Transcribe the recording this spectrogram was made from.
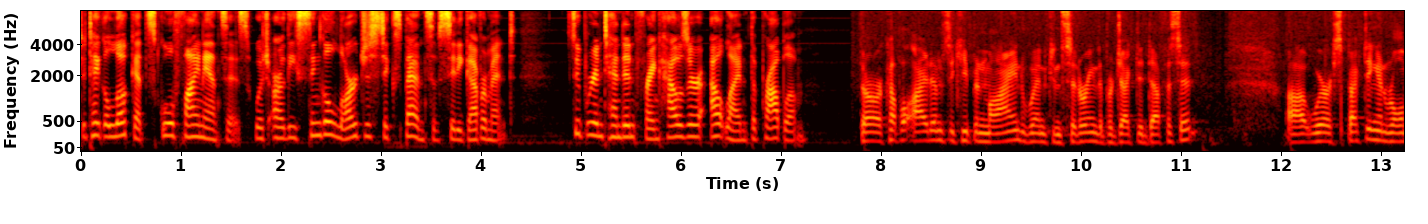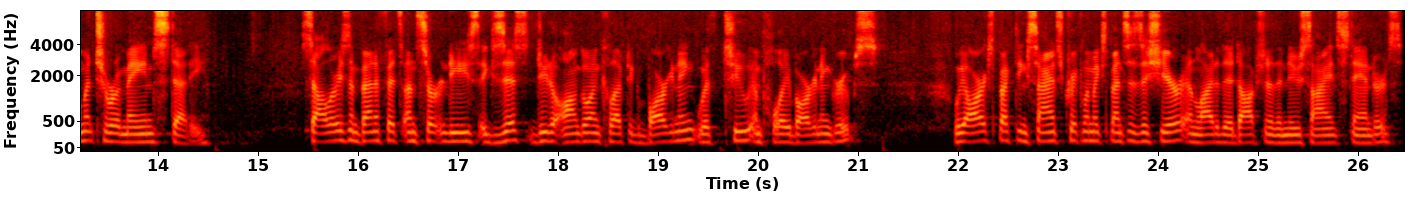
to take a look at school finances, which are the single largest expense of city government. Superintendent Frank Hauser outlined the problem. There are a couple items to keep in mind when considering the projected deficit. Uh, we're expecting enrollment to remain steady. Salaries and benefits uncertainties exist due to ongoing collective bargaining with two employee bargaining groups. We are expecting science curriculum expenses this year in light of the adoption of the new science standards.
